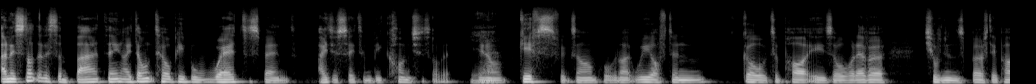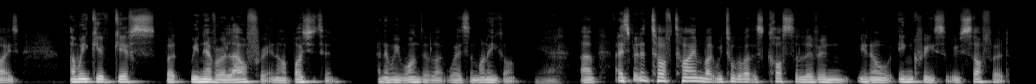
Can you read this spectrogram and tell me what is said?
And it's not that it's a bad thing. I don't tell people where to spend. I just say to them, be conscious of it. Yeah. You know, gifts, for example. Like we often go to parties or whatever, children's birthday parties, and we give gifts, but we never allow for it in our budgeting. And then we wonder, like, where's the money gone? Yeah. Um, and it's been a tough time. Like we talk about this cost of living, you know, increase that we've suffered.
